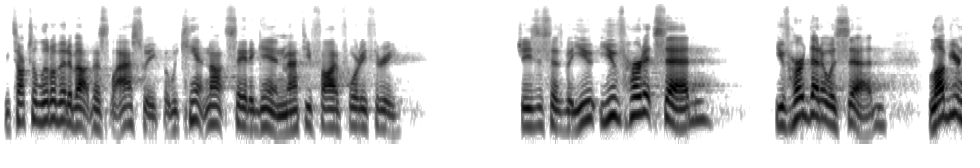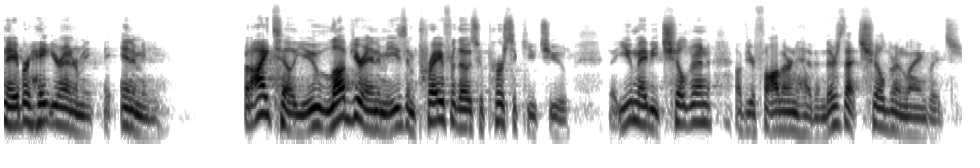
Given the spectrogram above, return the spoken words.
We talked a little bit about this last week, but we can't not say it again. Matthew 5 43. Jesus says, But you, you've heard it said, you've heard that it was said, love your neighbor, hate your enemy. enemy. But I tell you, love your enemies and pray for those who persecute you, that you may be children of your Father in heaven. There's that children language.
